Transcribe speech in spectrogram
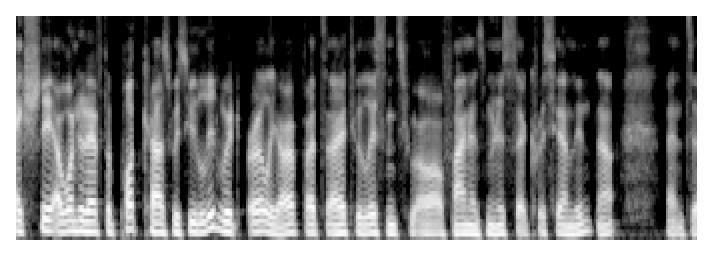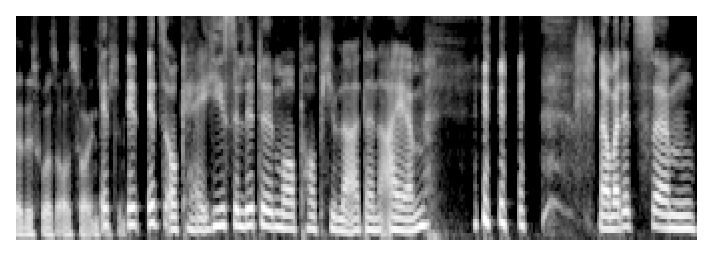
actually, I wanted to have the podcast with you a little bit earlier, but I had to listen to our finance minister, Christian Lindner, and uh, this was also interesting. It, it, it's okay. He's a little more popular than I am. no, but it's um,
